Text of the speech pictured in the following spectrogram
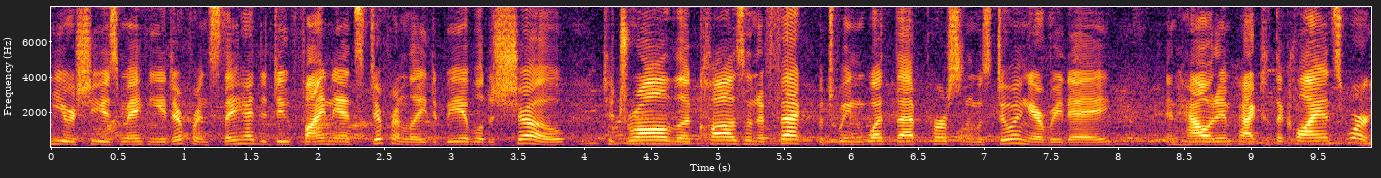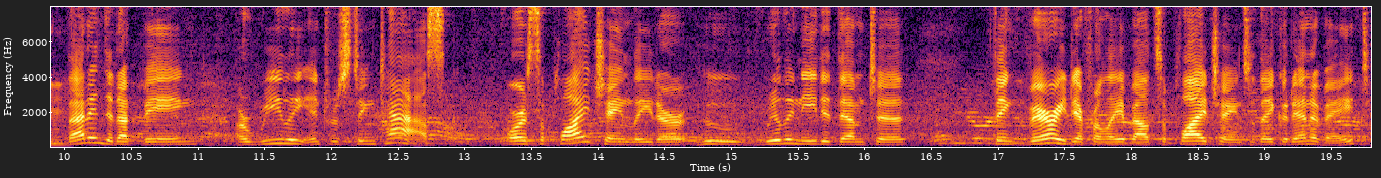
he or she is making a difference, they had to do finance differently to be able to show, to draw the cause and effect between what that person was doing every day and how it impacted the client's work. Mm. That ended up being a really interesting task. Or a supply chain leader who really needed them to think very differently about supply chain so they could innovate.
